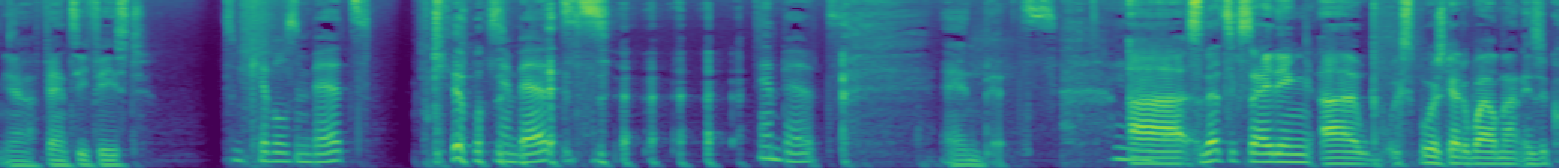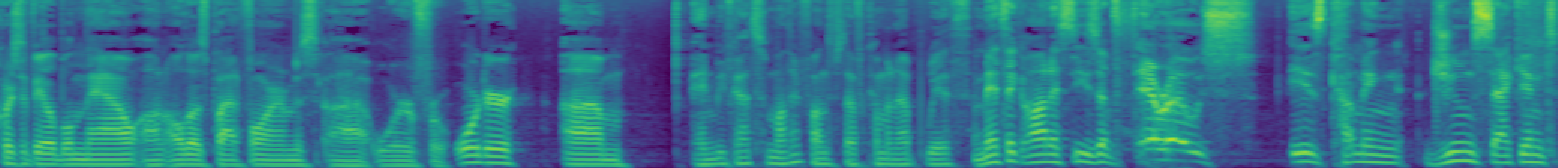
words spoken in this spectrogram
yeah, fancy feast. some kibbles and bits Kibbles and bits and bits. and bits. Uh, so that's exciting. Uh, Explorer's Guide to Wildemount is, of course, available now on all those platforms uh, or for order. Um, and we've got some other fun stuff coming up with Mythic Odysseys of Theros is coming June 2nd.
